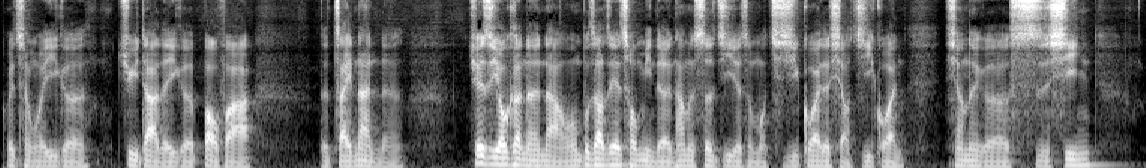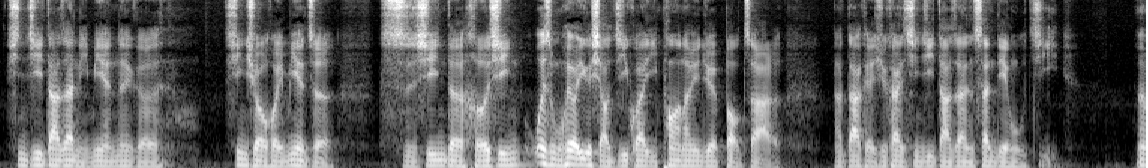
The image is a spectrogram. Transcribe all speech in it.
会成为一个巨大的一个爆发的灾难呢？确实有可能呐，我们不知道这些聪明的人他们设计了什么奇奇怪怪的小机关，像那个死星星际大战里面那个星球毁灭者死星的核心，为什么会有一个小机关一碰到那边就会爆炸了？那大家可以去看星际大战三点五集。那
